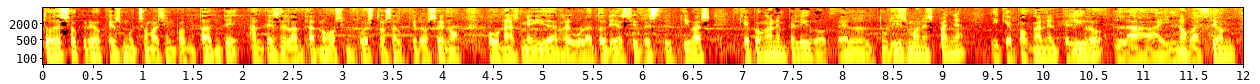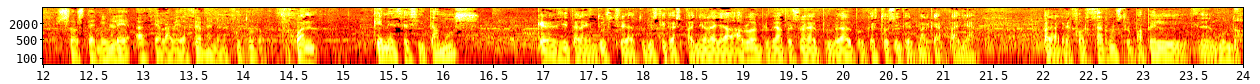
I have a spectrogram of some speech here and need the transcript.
Todo eso creo que es mucho más importante antes de lanzar nuevos impuestos al queroseno o unas medidas regulatorias y restrictivas que pongan en peligro el turismo en España y que pongan en peligro la innovación sostenible hacia la aviación en el futuro. Juan, ¿qué necesitamos? ¿Qué necesita la industria turística española? Ya hablo en primera persona del plural porque esto sí que es marca España. Para reforzar nuestro papel en el mundo.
